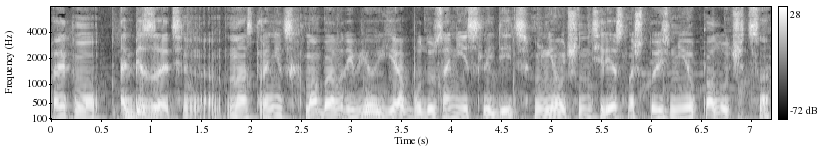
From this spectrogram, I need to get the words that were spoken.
поэтому обязательно на страницах Mobile Review я буду за ней следить. Мне очень интересно, что из нее получится.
